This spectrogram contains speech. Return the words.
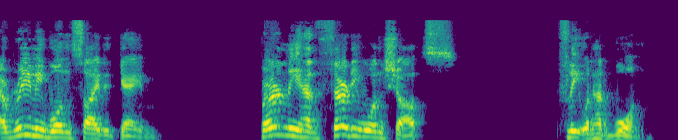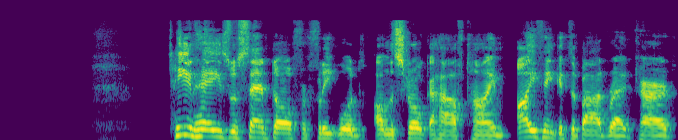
a really one sided game. Burnley had 31 shots. Fleetwood had one. Keane Hayes was sent off for Fleetwood on the stroke of half time. I think it's a bad red card.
